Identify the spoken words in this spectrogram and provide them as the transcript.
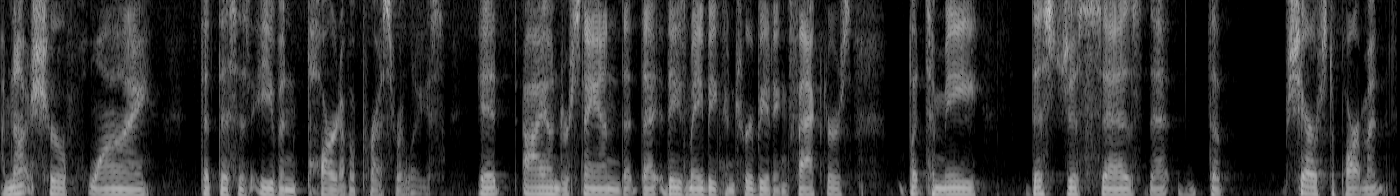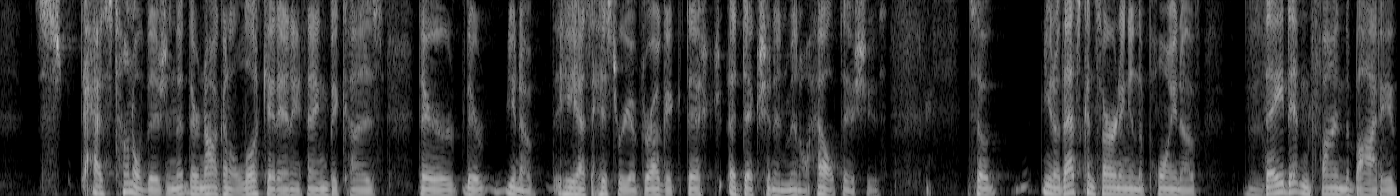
I'm not sure why that this is even part of a press release. It I understand that, that these may be contributing factors, but to me, this just says that the sheriff's department has tunnel vision that they're not going to look at anything because they're they're you know he has a history of drug addic- addiction and mental health issues. So you know that's concerning in the point of they didn't find the body.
